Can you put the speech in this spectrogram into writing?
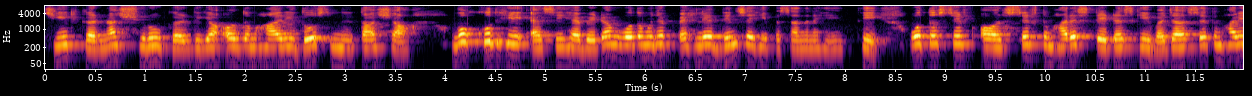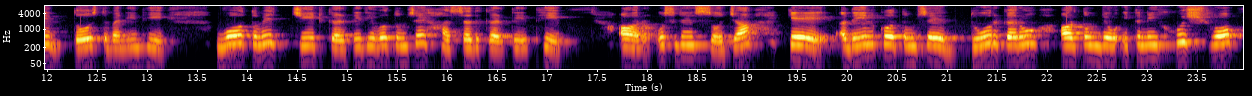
चीट करना शुरू कर दिया और तुम्हारी दोस्त निताशा, वो खुद ही ऐसी है बेटा, वो तो मुझे पहले दिन से ही पसंद नहीं थी। वो तो सिर्फ़ और सिर्फ़ तुम्हारे स्टेटस की वजह से तुम्हारी दोस्त बनी थी। वो तुम्हें चीट करती थी, वो तुमसे हसद करती थी और उसने सोचा कि अदील को तुमसे दूर करूँ और तुम जो इतनी खुश हो,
